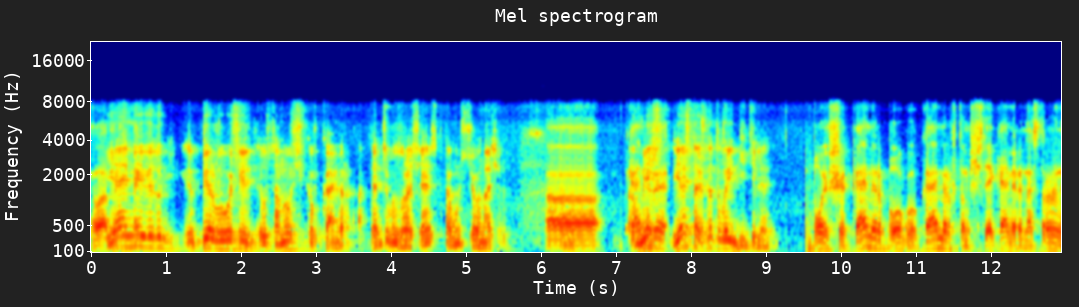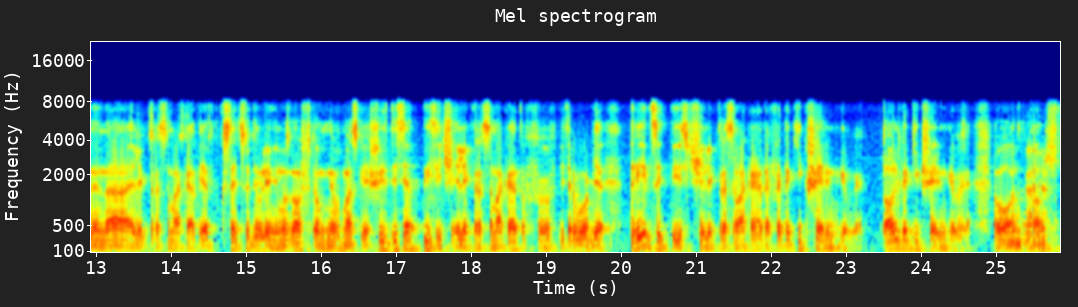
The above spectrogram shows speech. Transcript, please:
Ладно. Я имею в виду в первую очередь установщиков камер. Опять же, возвращаясь к тому, с чего начали. А, камеры... Я считаю, что это вредители. Больше камер, богу камер, в том числе камеры, настроенные на электросамокаты. Я, кстати, с удивлением узнал, что в Москве 60 тысяч электросамокатов, в Петербурге 30 тысяч электросамокатов. Это кикшеринговые. Только кикшеринговые. Вот. Ну, конечно.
